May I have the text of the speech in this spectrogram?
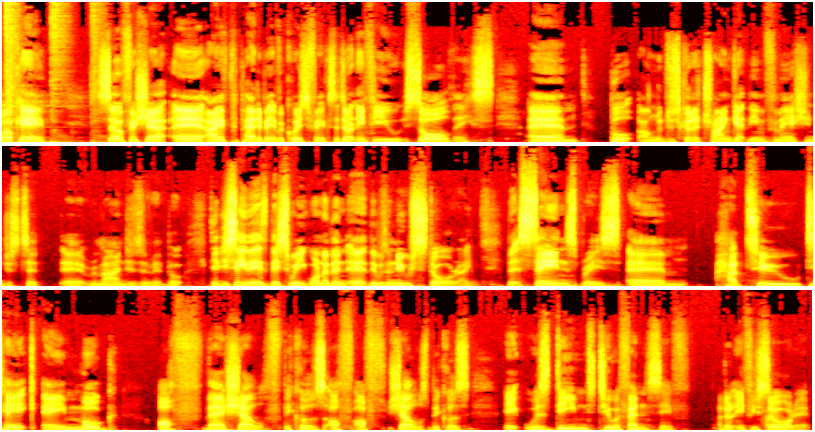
Okay, so Fisher, uh, I have prepared a bit of a quiz for you because I don't know if you saw this, um, but I'm just going to try and get the information just to uh, remind us of it. But did you see this this week? One of the uh, there was a news story that Sainsbury's um, had to take a mug off their shelf because off off shelves because it was deemed too offensive. I don't know if you saw what- it.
